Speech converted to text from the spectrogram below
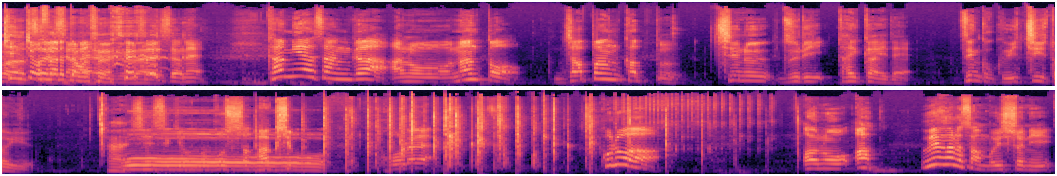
緊張されてますう。そうですよね。神谷さんが、あのなんと、ジャパンカップチヌ釣り大会で全国1位という。はい。成績を残したと握手。これこれはあのあ上原さんも一緒に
